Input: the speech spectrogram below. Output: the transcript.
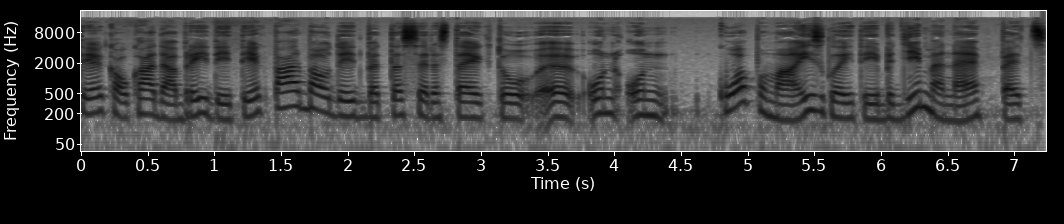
tie kaut kādā brīdī tiek pārbaudīti, bet tas ir, es teiktu, eh, un, un kopumā izglītība ģimenē pēc,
